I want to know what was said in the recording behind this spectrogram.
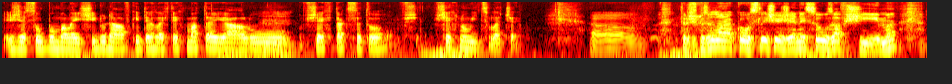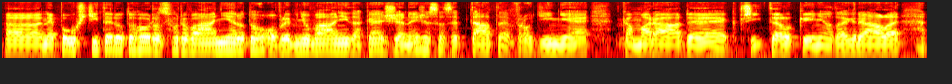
že jsou pomalejší dodávky těchto těch materiálů, mm-hmm. všech, tak se to vše, všechno víc vleče. Uh, trošku jsme to nakousli, že ženy jsou za vším. Uh, nepouštíte do toho rozhodování a do toho ovlivňování také ženy, že se zeptáte v rodině, kamarádek, přítelkyň a tak dále. Uh,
